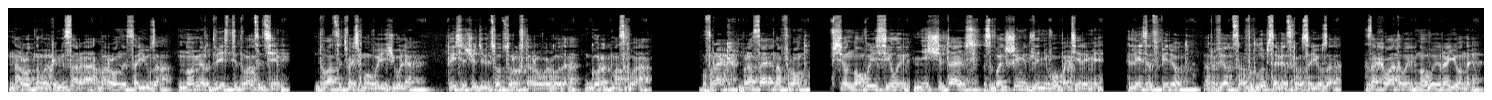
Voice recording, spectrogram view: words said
Народного комиссара обороны Союза номер 227 28 июля 1942 года. Город Москва. Враг бросает на фронт все новые силы, не считаясь с большими для него потерями. Лезет вперед, рвется вглубь Советского Союза, захватывает новые районы,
